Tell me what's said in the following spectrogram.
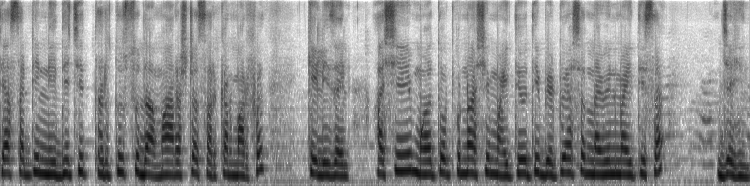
त्यासाठी निधीची तरतूदसुद्धा महाराष्ट्र सरकारमार्फत केली जाईल. अशी महत्त्वपूर्ण अशी माहिती होती. भेटूया सर नवीन माहितीचा जय हिंद.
